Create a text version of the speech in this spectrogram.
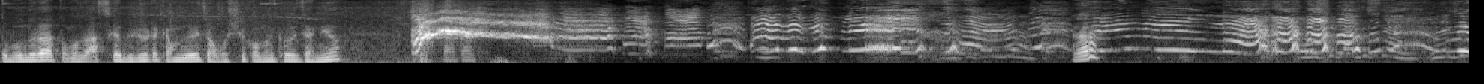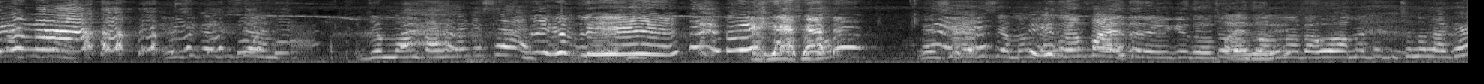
তো বন্ধুরা তোমাদের আজকের ভিডিওটা কেমন লেগেছে অবশ্যই কমেন্ট করে জানিও। হ্যাঁ যে তাহলে গেছে তোমার পায়ে ধরে তোমার পায়ে ধরে ও আমাদের পিছনে লাগে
